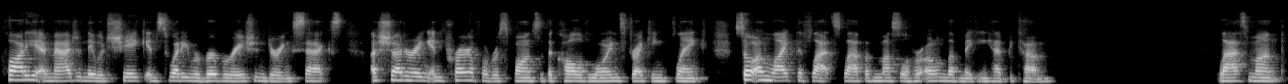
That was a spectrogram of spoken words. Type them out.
Claudia imagined they would shake in sweaty reverberation during sex, a shuddering and prayerful response to the call of loin striking flank, so unlike the flat slap of muscle her own lovemaking had become. Last month,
